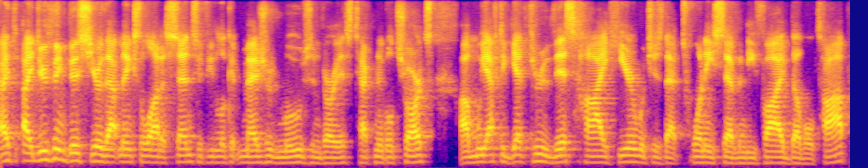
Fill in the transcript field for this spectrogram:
I, I, do think this year that makes a lot of sense if you look at measured moves in various technical charts. Um, we have to get through this high here, which is that 2075 double top.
